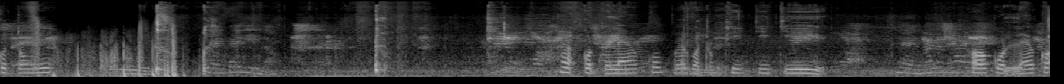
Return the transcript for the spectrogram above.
กดตรงนี้ถ้ากดไปแล้วก็ไปกดตรงที่ GG พอกดแล้วก็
